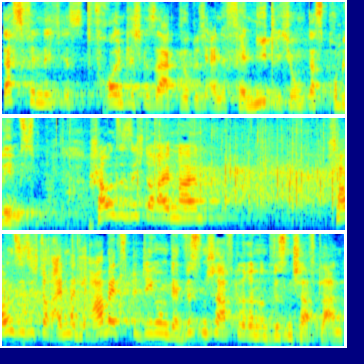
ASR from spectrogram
Das, finde ich, ist freundlich gesagt wirklich eine Verniedlichung des Problems. Schauen Sie sich doch einmal Schauen Sie sich doch einmal die Arbeitsbedingungen der Wissenschaftlerinnen und Wissenschaftler an.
